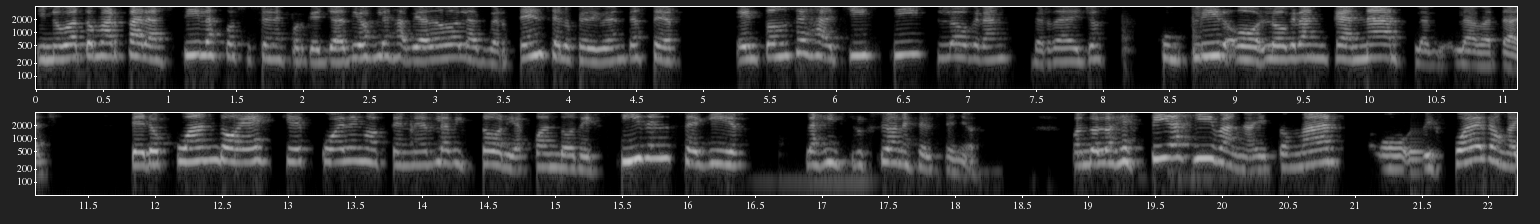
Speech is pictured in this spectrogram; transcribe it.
y no va a tomar para sí las posiciones porque ya Dios les había dado la advertencia de lo que deben de hacer, entonces allí sí logran, ¿verdad? Ellos cumplir o logran ganar la, la batalla. Pero ¿cuándo es que pueden obtener la victoria? Cuando deciden seguir las instrucciones del Señor. Cuando los espías iban a tomar o fueron a,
